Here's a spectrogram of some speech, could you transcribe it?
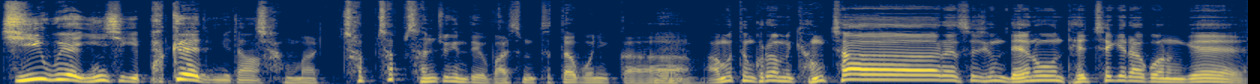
지휘부의 인식이 바뀌어야 됩니다. 정말 첩첩산중인데요. 말씀 듣다 보니까 네. 아무튼 그러면 경찰에서 지금 내놓은 대책이라고 하는 게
